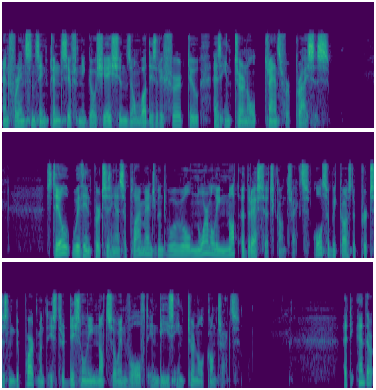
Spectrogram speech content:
And for instance, intensive negotiations on what is referred to as internal transfer prices. Still, within purchasing and supply management, we will normally not address such contracts, also because the purchasing department is traditionally not so involved in these internal contracts. At the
